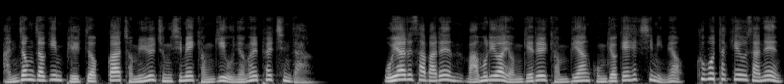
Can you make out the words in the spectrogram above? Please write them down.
안정적인 빌드업과 점유율 중심의 경기 운영을 펼친다. 오야르사발은 마무리와 연계를 겸비한 공격의 핵심이며 쿠보타케우사는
